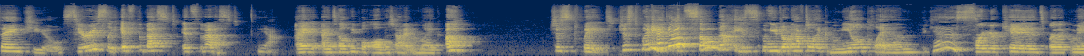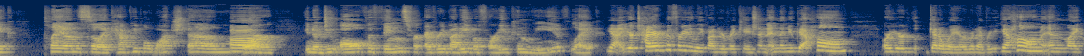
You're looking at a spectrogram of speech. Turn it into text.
thank you. Seriously, it's the best. It's the best. Yeah. I, I tell people all the time, like, oh, just wait. Just wait. I know. It's so nice when you don't have to like meal plan Yes. for your kids or like make plans to like have people watch them Oh. or, you know, do all the things for everybody before you can leave. Like, yeah, you're tired before you leave on your vacation, and then you get home or your getaway or whatever. You get home and like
